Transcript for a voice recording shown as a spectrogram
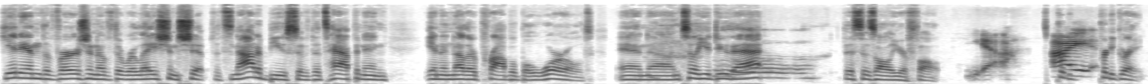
get in the version of the relationship that's not abusive, that's happening in another probable world. And uh, until you do that, this is all your fault. Yeah. Pretty, I pretty great.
